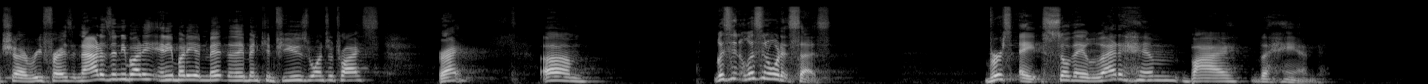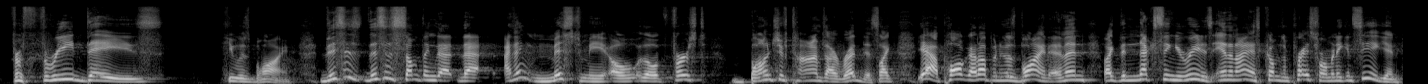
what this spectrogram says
should I rephrase it? Now, does anybody anybody admit that they've been confused once or twice? Right? Um, listen, listen to what it says. Verse 8 So they led him by the hand. For three days he was blind. This is, this is something that, that I think missed me oh, the first bunch of times I read this. Like, yeah, Paul got up and he was blind. And then, like, the next thing you read is Ananias comes and prays for him and he can see again.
